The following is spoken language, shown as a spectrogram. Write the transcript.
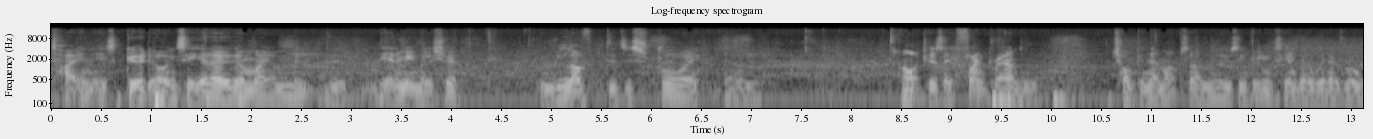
Titan is good. Oh, you can see here though, the, my, the, the enemy militia who love to destroy um, archers, they flanked around and chomping them up, so I'm losing, but you can see I'm going to win overall.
